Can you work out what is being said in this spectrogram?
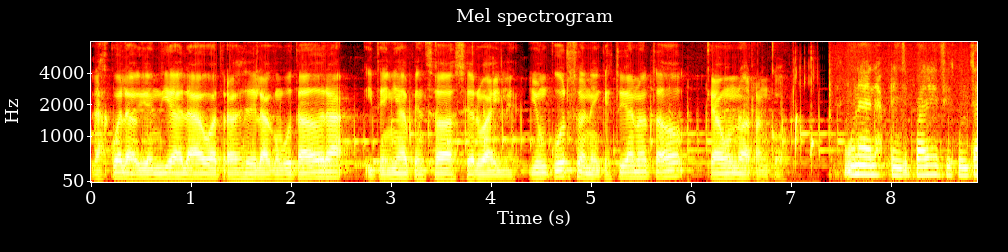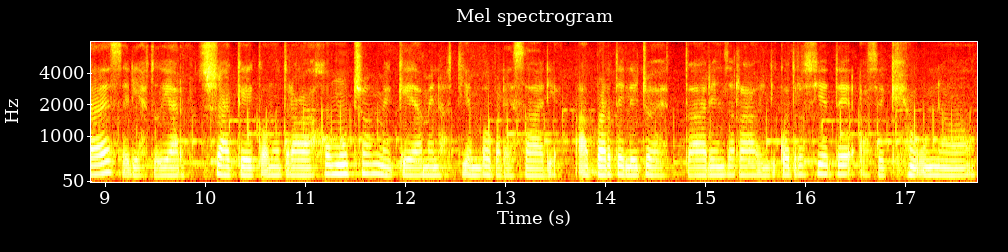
La escuela hoy en día la hago a través de la computadora y tenía pensado hacer baile. Y un curso en el que estoy anotado que aún no arrancó. Una de las principales dificultades sería estudiar, ya que como trabajo mucho me queda menos tiempo para esa área. Aparte el hecho de estar encerrado 24/7 hace que uno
